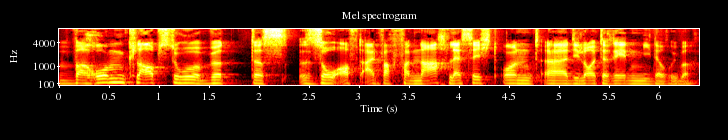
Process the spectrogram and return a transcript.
Warum glaubst du, wird das so oft einfach vernachlässigt und äh, die Leute reden nie darüber?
